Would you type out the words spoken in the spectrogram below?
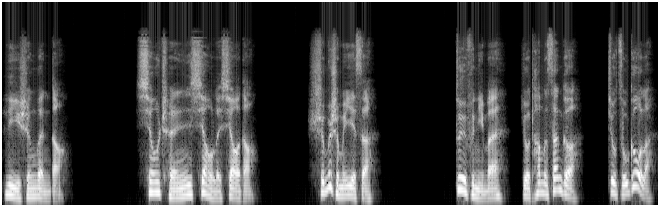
厉声问道。萧晨笑了笑道：“什么什么意思？对付你们，有他们三个就足够了。”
